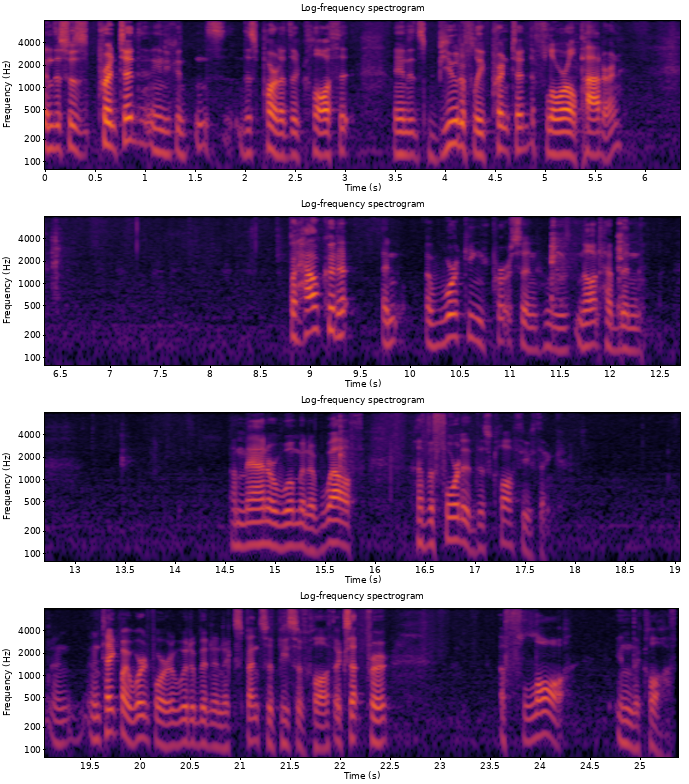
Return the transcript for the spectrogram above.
And this was printed, and you can, this, part of the cloth, and it's beautifully printed, the floral pattern. But how could a, an, a working person who would not have been a man or woman of wealth have afforded this cloth, you think? And, and take my word for it, it would have been an expensive piece of cloth, except for a flaw in the cloth.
